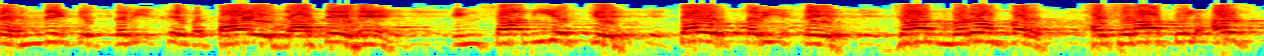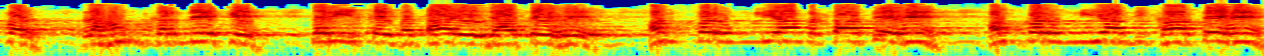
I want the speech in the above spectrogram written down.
پہننے کے طریقے بتائے جاتے ہیں۔ انسانیت کے طور طریقے جانوروں پر، حشرات الارض پر رحم کرنے کے طریقے بتائے جاتے ہیں۔ ہم پر انگلیاں بتاتے ہیں، ہم پر انگلیاں دکھاتے ہیں۔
